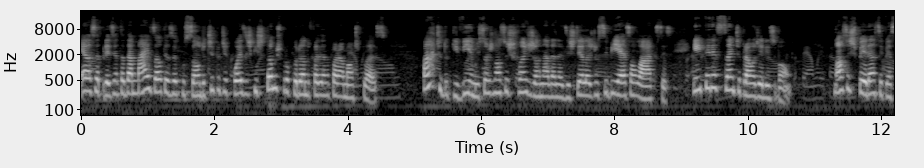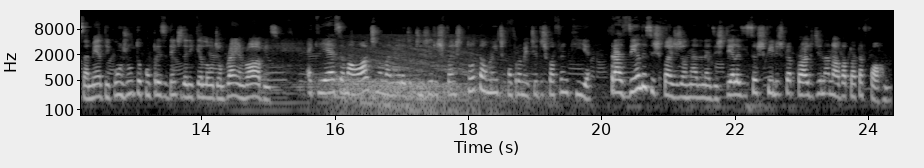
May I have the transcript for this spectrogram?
Ela se apresenta da mais alta execução do tipo de coisas que estamos procurando fazer no Paramount Plus. Parte do que vimos são os nossos fãs de Jornada nas Estrelas no CBS All Access, e é interessante para onde eles vão. Nossa esperança e pensamento, em conjunto com o presidente da Nickelodeon, Brian Robbins, é que essa é uma ótima maneira de atingir os fãs totalmente comprometidos com a franquia, trazendo esses fãs de Jornada nas Estrelas e seus filhos para Prodigy na nova plataforma.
